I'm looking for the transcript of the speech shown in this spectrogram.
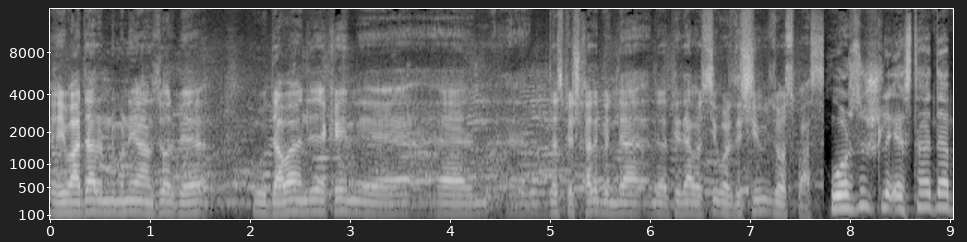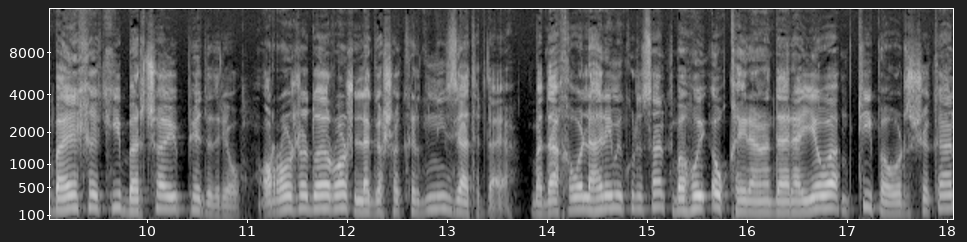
هیوادارم نمونەیان زۆر بێ و داوایان لێ یەکەین دەست پێشخەر بن لە پێداوەستی وەرزشی و زۆر سپاس. وەرزش لە ئێستادا بایەخێکی بەرچاوی پێ دەدرێ و ڕۆژ لە دوای ڕۆژ لە گەشەکردنی زیاتردایە، بەداخەوە لە هەرێمی کوردستان بەهۆی ئەو قەیرانە داراییەوە تیپە وەرزشیەکان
